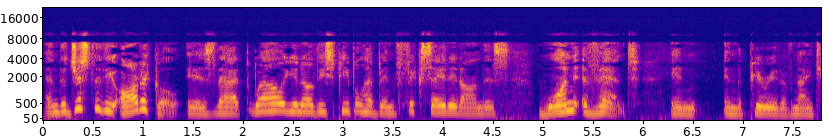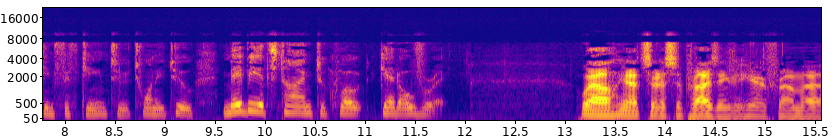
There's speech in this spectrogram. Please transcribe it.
And the gist of the article is that, well, you know, these people have been fixated on this one event in in the period of 1915 to 22. Maybe it's time to quote get over it. Well, you know, it's sort of surprising to hear from a,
